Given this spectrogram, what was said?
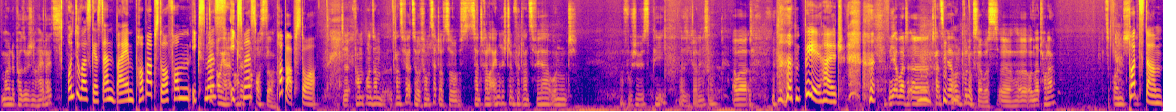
meine persönlichen Highlights. Und du warst gestern beim Pop-Up Store vom Xmas, Oh ja, Xmas Pop-Up Store. Der, von unserem Transferservice, vom Setup zur zentrale Einrichtung für Transfer und. Steht das P? Weiß ich gerade nicht so. Aber. P halt. Nee, aber äh, Transfer und Gründungsservice, äh, äh, unser toller. Und Potsdam.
